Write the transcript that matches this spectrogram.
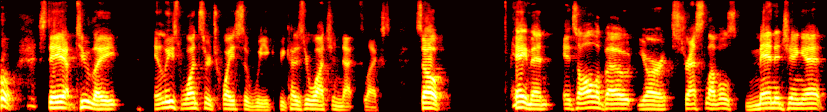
stay up too late at least once or twice a week because you're watching Netflix. So, hey, man, it's all about your stress levels, managing it.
